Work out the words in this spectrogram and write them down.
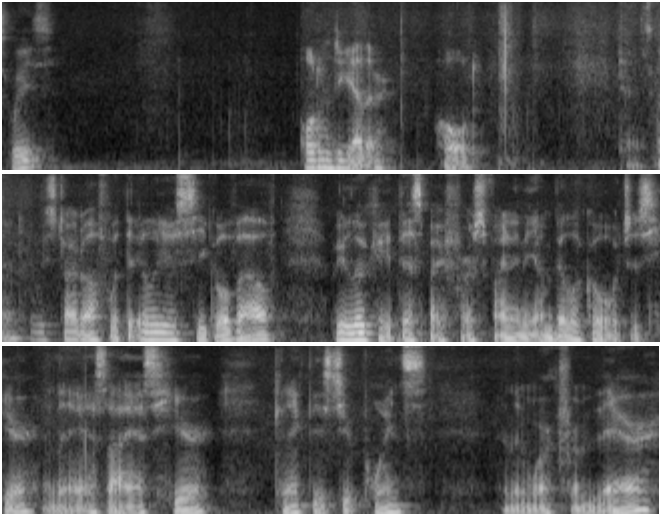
Squeeze. Hold them together. Hold. That's good. We start off with the ileocecal valve. We locate this by first finding the umbilical, which is here, and the ASIS here. Connect these two points, and then work from there.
